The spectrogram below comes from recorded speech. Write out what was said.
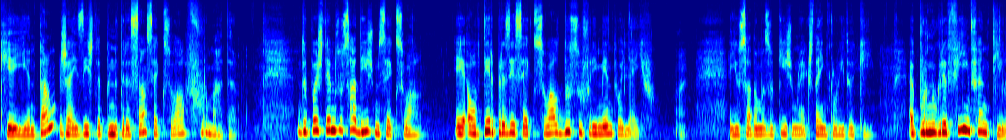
que aí então já existe a penetração sexual formada. Depois temos o sadismo sexual, é obter prazer sexual do sofrimento alheio. E o sadomasoquismo é que está incluído aqui. A pornografia infantil,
